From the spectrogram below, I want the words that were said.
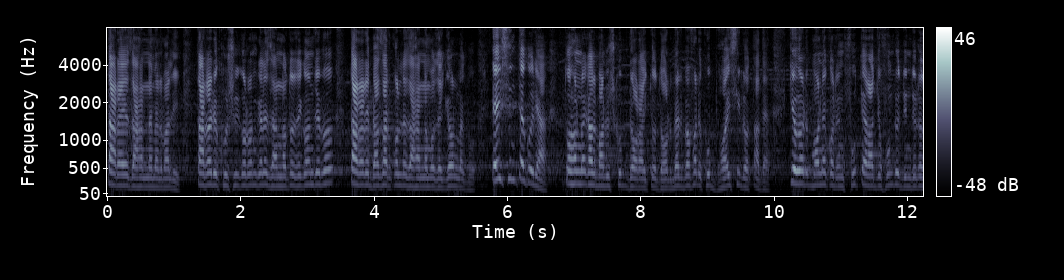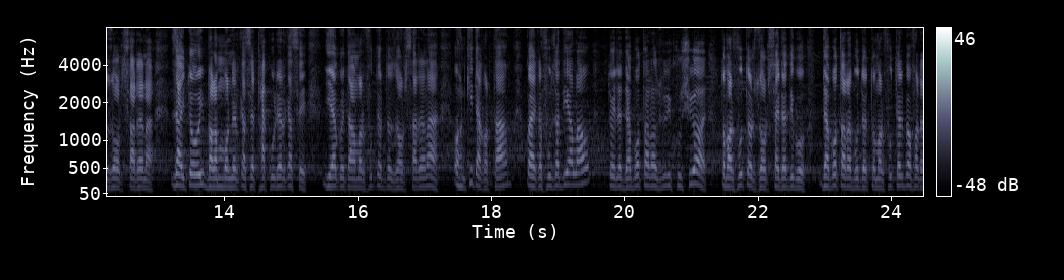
তারাই জাহান্নামের মালিক। তারারে খুশিকরণ গেলে জান্নাতও যেগন যাব তারারে বেজার করলে জাহান্নামও যেগন লাগবো। এই চিন্তা করিয়া তখন নাগাল মানুষ খুব ডরাইতো। ধর্মের ব্যাপারে খুব ভয় ছিল তাদের। কেউ মনে করেন ফুতের আজ পনেরো দিন ধরে জ্বর সারে না। যাইতো ওই ব্রাহ্মণের কাছে, ঠাকুরের কাছে গিয়া কইতো, আমার ফুতের তো জ্বর সারে না। ওখান কিতা করতাম? কয়েকটা পূজা দিয়া লাও। তইলে দেবতারা যদি খুশি হয়, তোমার ফুতের জ্বর সাইডা দিব। দেবতারা বোধ তোমার ফুতের ব্যাপারে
